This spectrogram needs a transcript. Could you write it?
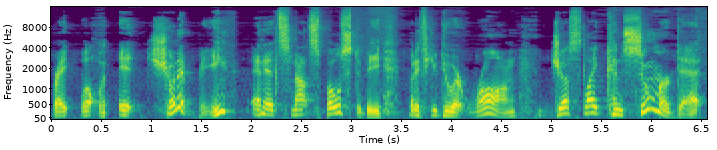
right? Well, it shouldn't be, and it's not supposed to be. But if you do it wrong, just like consumer debt,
